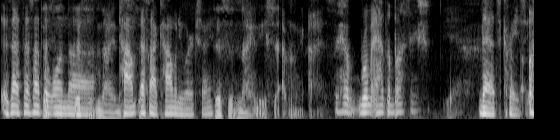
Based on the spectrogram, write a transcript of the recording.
Is that that's not This the is- one? Uh, this is 97. com- that's not Comedy Works, right? This is 97, guys. They have room at the bus station. Yeah, that's crazy.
